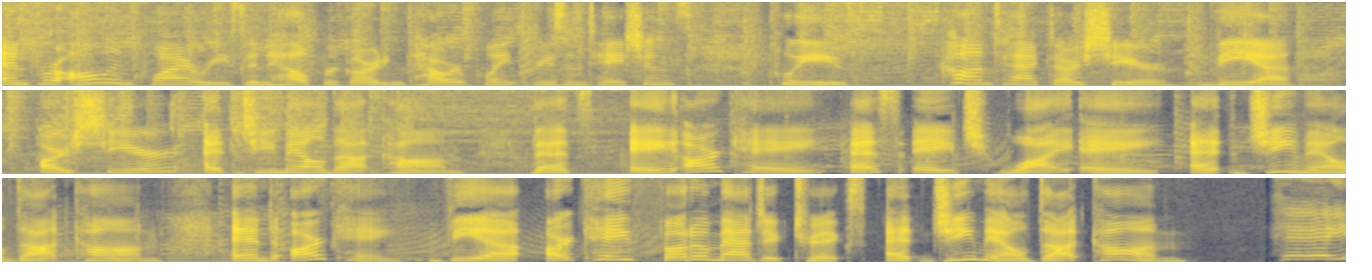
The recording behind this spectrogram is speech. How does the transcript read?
And for all inquiries and help regarding PowerPoint presentations, please contact Arshir via arshir at gmail.com. That's A R K S H Y A at gmail.com and RK via RK Photo Magic Tricks at gmail.com. Hey.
